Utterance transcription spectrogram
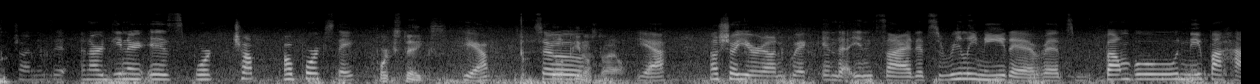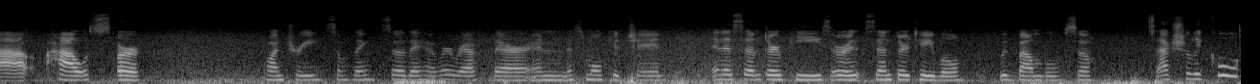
Which one is it? And our dinner is pork chop or pork steak. Pork steaks, Yeah. So Filipino style. Yeah. I'll show you around quick in the inside. It's really native. It's bamboo nipa house or pantry something. So they have a ref there and a small kitchen and a centerpiece or a center table with bamboo. So it's actually cool.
